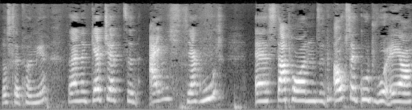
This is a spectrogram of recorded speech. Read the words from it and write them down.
Lost halt von mir. Seine Gadgets sind eigentlich sehr gut. Äh, Starporn sind auch sehr gut, wo er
